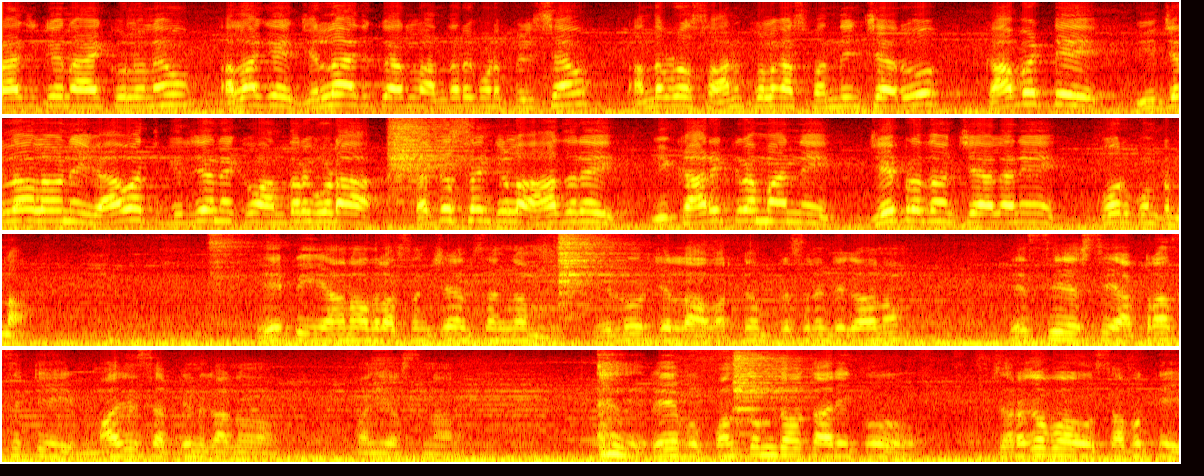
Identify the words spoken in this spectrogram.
రాజకీయ నాయకులను అలాగే జిల్లా అధికారులు అందరూ కూడా పిలిచాం. అందరూ కూడా సానుకూలంగా స్పందించారు. కాబట్టి ఈ జిల్లాలోని యావత్ గిరిజనకం అందరూ కూడా పెద్ద సంఖ్యలో హాజరై ఈ కార్యక్రమాన్ని జయప్రదం చేయాలని కోరుకుంటున్నాం. ఏపీ యానాదుల సంక్షేమ సంఘం నెల్లూరు జిల్లా వర్గం ప్రెసిడెంట్గాను ఎస్సీ ఎస్టీ అట్రాసిటీ మాజీ సభ్యునిగాను పనిచేస్తున్నాను. రేపు పంతొమ్మిదవ తారీఖు జరగబో సభకి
